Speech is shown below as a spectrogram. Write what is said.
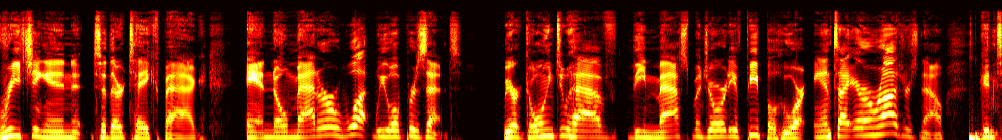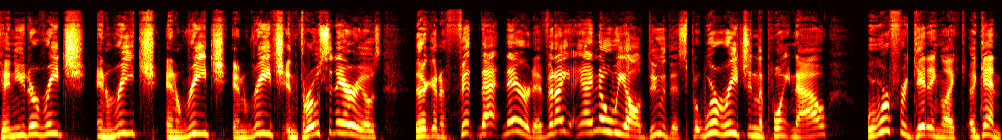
reaching in to their take bag. And no matter what we will present, we are going to have the mass majority of people who are anti Aaron Rodgers now continue to reach and reach and reach and reach and throw scenarios that are going to fit that narrative. And I, I know we all do this, but we're reaching the point now where we're forgetting, like, again,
